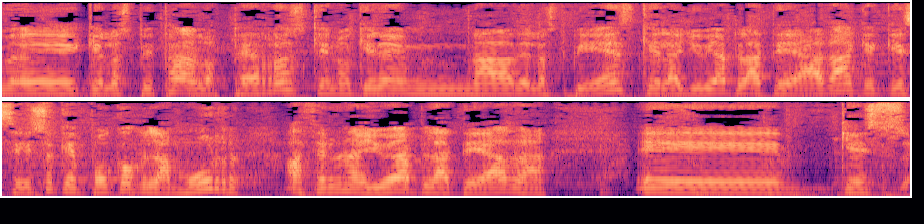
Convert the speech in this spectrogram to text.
mm, eh, que los pies para los perros, que no quieren nada de los pies, que la lluvia plateada, que qué es eso, que poco glamour hacer una lluvia plateada, eh, que es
